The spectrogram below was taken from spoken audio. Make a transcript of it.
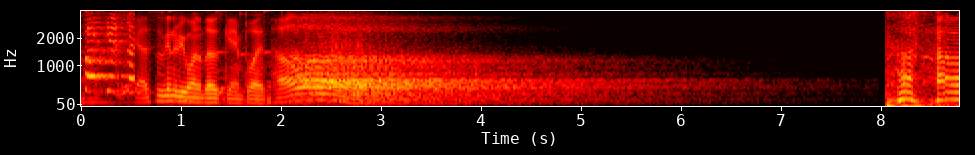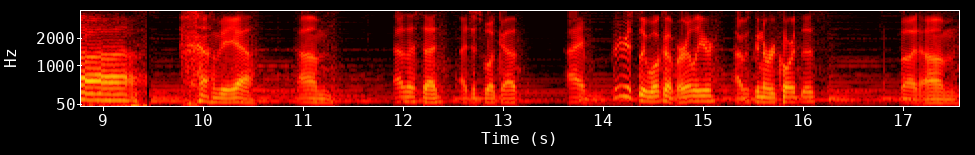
fuck is that? Yeah, this is gonna be one of those gameplays. Hello. but yeah, um, as I said, I just woke up. I previously woke up earlier. I was gonna record this, but um,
